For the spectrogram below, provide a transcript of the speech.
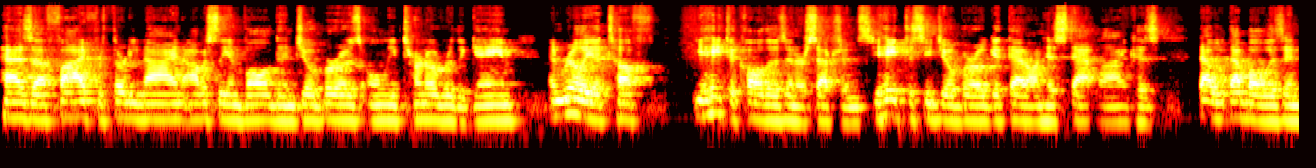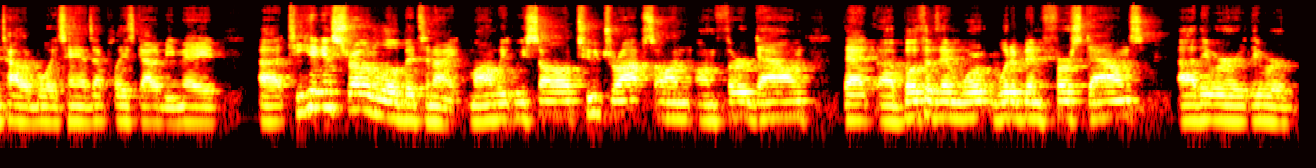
has a five for 39, obviously involved in Joe Burrow's only turnover of the game, and really a tough you hate to call those interceptions. You hate to see Joe Burrow get that on his stat line because that that ball was in Tyler Boyd's hands. That play's got to be made. Uh, Tee Higgins struggled a little bit tonight, Mon. We, we saw two drops on on third down that uh, both of them were, would have been first downs. Uh, they were they were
